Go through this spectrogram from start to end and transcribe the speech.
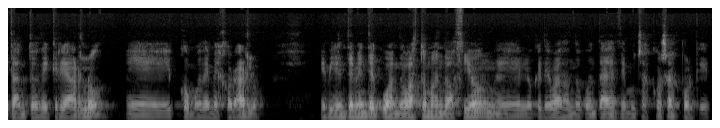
tanto de crearlo eh, como de mejorarlo. Evidentemente, cuando vas tomando acción, eh, lo que te vas dando cuenta es de muchas cosas porque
